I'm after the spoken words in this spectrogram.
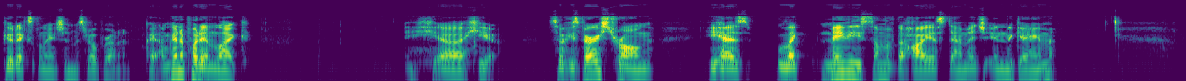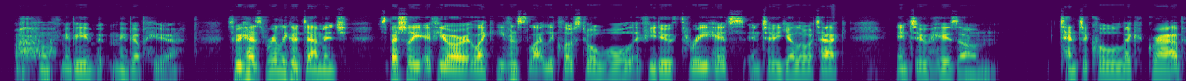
good explanation, Mr. Alberonen. Okay, I'm gonna put him like uh, here. So he's very strong. He has like maybe some of the highest damage in the game. Oh, maybe maybe up here. So he has really good damage, especially if you're like even slightly close to a wall. If you do three hits into yellow attack into his um tentacle like grab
